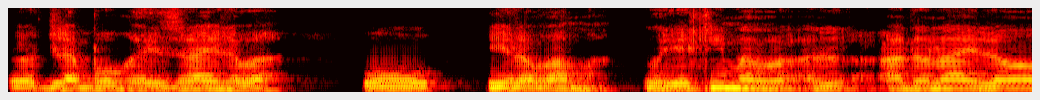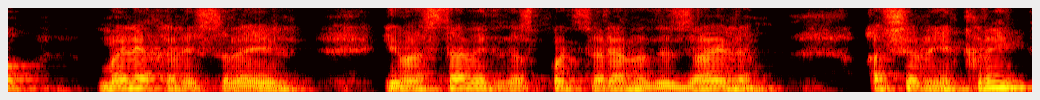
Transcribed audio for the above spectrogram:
для Бога Израилева у Яровама. В Якима Адонай Ло Мелех Израиль, и восставит Господь царя над Израилем, Ашер Якрит,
